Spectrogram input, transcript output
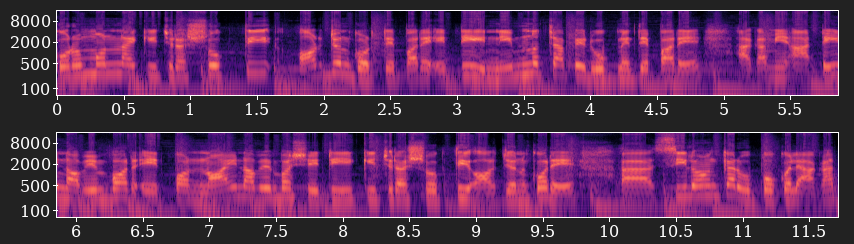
ক্রমান্বয়ে কিছুটা শক্তি অর্জন করতে পারে। এটি নিম্নচাপে রূপ নিতে পারে। আগামী আটই নভেম্বর, এরপর নয় নভেম্বর সেটি কিছুটা শক্তি অর্জন করে শ্রীলঙ্কার উপকূলে আঘাত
